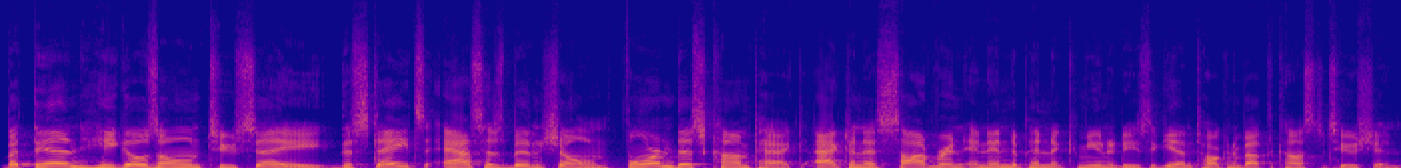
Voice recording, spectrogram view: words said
But then he goes on to say the states, as has been shown, formed this compact, acting as sovereign and independent communities. Again, talking about the Constitution.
